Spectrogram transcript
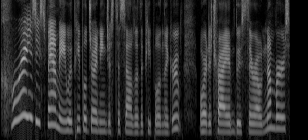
crazy spammy with people joining just to sell to the people in the group or to try and boost their own numbers.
